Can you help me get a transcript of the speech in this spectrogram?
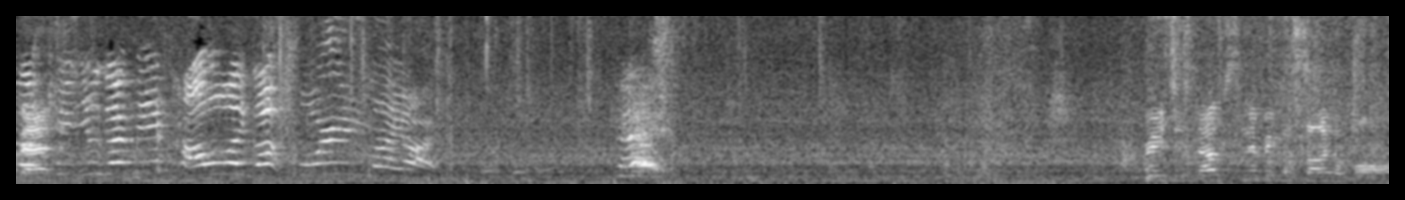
got that. Can you get me a towel? I got four in my eye. Okay. Rachel, stop sniffing the soccer ball.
